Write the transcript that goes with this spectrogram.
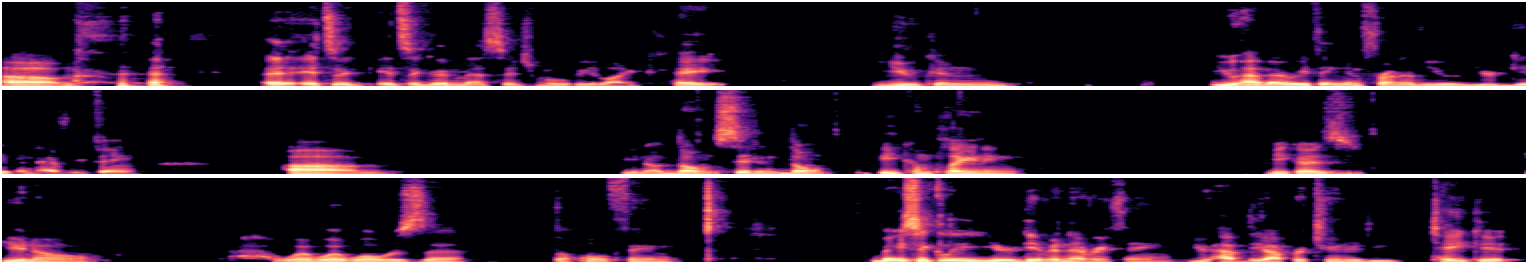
Um, it- it's a it's a good message movie. Like, hey, you can, you have everything in front of you. You're given everything. Um, you know, don't sit and don't be complaining because, you know, what what, what was the the whole thing? Basically, you're given everything. You have the opportunity. Take it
